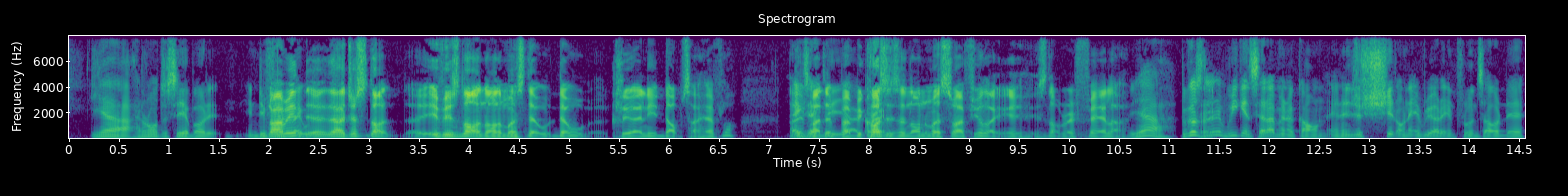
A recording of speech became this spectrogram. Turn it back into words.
yeah, I don't know what to say about it. No, Indifferent. I mean, like, uh, yeah, just not. If it's not anonymous, that would that would clear any doubts I have, lor. Like, Exactly, but but yeah, because correct. it's anonymous, so I feel like eh, it's not very fair, lah. Yeah, because Right. then we can set up an account and then just shit on every other influencer out there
